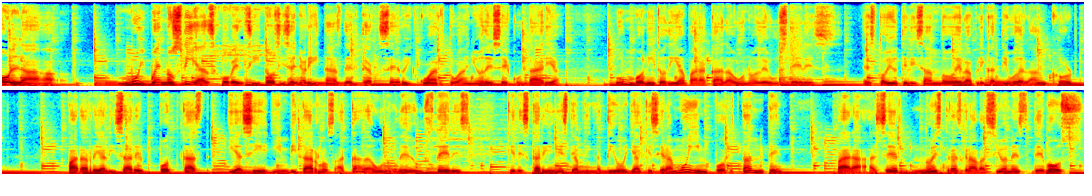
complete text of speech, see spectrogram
Hola, muy buenos días jovencitos y señoritas del tercero y cuarto año de secundaria. Un bonito día para cada uno de ustedes. Estoy utilizando el aplicativo del Anchor para realizar el podcast y así invitarlos a cada uno de ustedes que descarguen este aplicativo ya que será muy importante para hacer nuestras grabaciones de voz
